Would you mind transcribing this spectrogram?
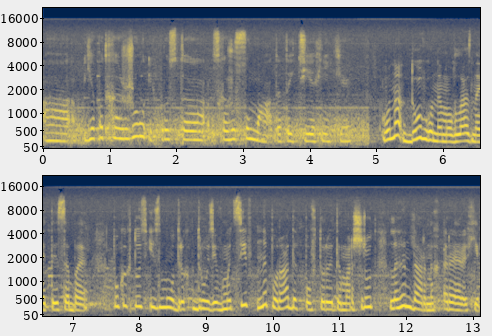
А я подхожу и просто схожу с ума от этой техники. Вона довго не могла знайти себе, поки хтось із мудрих друзів митців не порадив повторити маршрут легендарних рерихів.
